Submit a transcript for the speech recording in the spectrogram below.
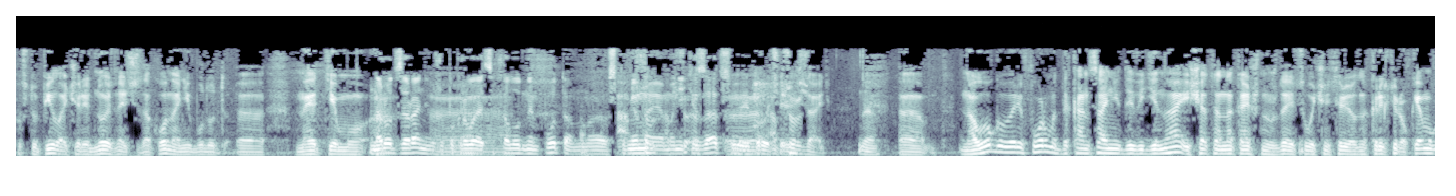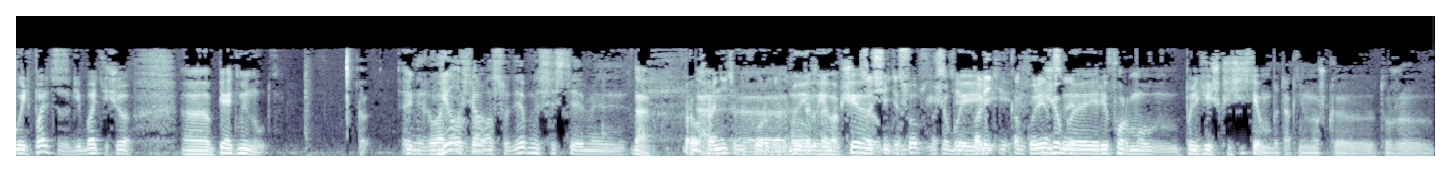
поступил очередной, значит, закон, они будут э, на эту тему... Э, Народ заранее уже покрывается э, холодным потом, э, вспоминая абсу- монетизацию и прочее. Обсуждать. Да. Э, налоговая реформа до конца не доведена, и сейчас она, конечно, нуждается в очень серьезных корректировках. Я могу эти пальцы загибать еще э, пять минут. Не говоря все... о судебной системе. Да. Правоохранительных да. органах. Ну, и, и вообще защите собственности, еще бы, политики конкуренции. Еще бы реформу политической системы бы так немножко тоже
